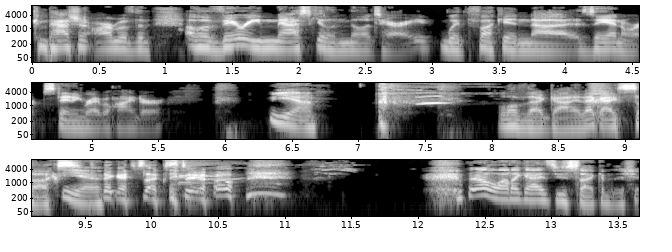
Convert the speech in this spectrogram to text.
compassionate arm of the of a very masculine military with fucking uh Xehanort standing right behind her. Yeah. Love that guy. That guy sucks. Yeah. That guy sucks too. There are a lot of guys who suck in the show.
